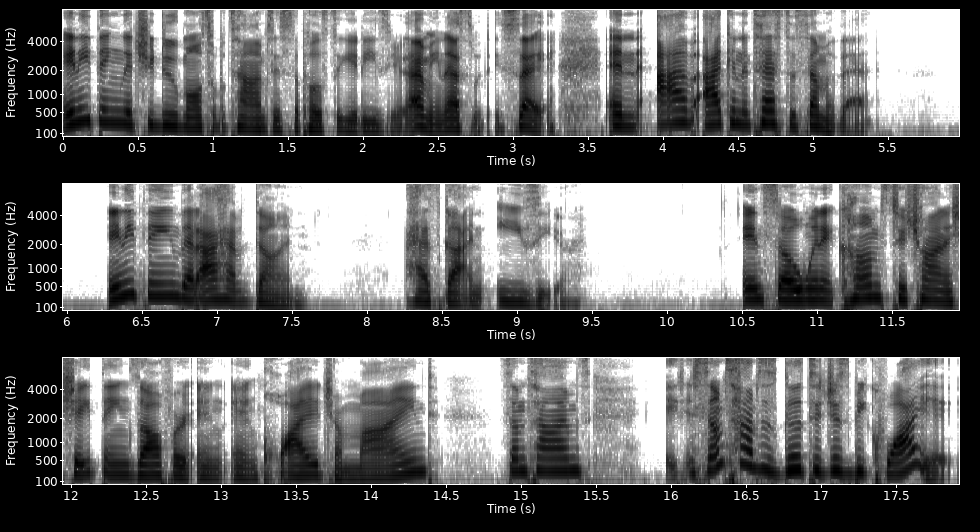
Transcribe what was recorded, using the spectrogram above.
Anything that you do multiple times is supposed to get easier. I mean, that's what they say. And I I can attest to some of that. Anything that I have done has gotten easier. And so when it comes to trying to shake things off or and, and quiet your mind, sometimes sometimes it's good to just be quiet.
